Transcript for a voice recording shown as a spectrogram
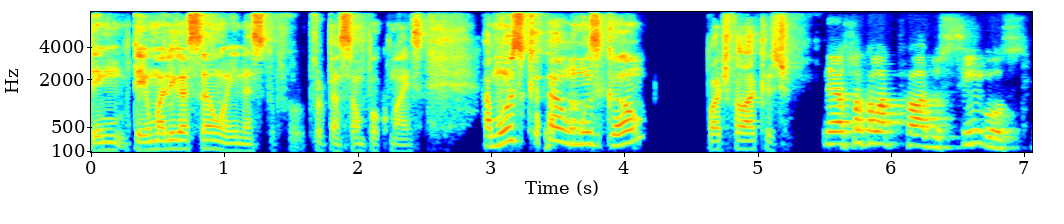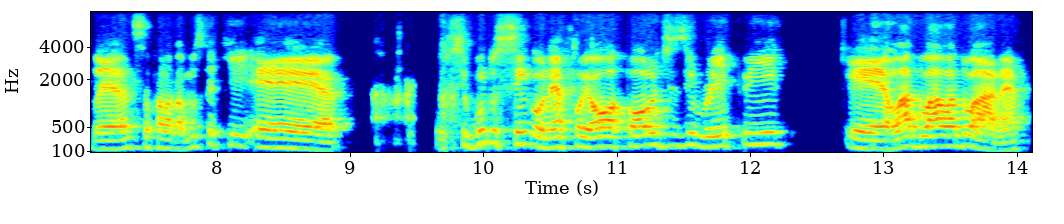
Tem, tem uma ligação aí, né? Se tu for, for pensar um pouco mais. A música é um musicão. Pode falar, Christian. Não, é só falar, falar dos singles, é, antes de falar da música, que é, o segundo single né, foi All Apologies e Rape Me, é, lado A, lado A, né?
